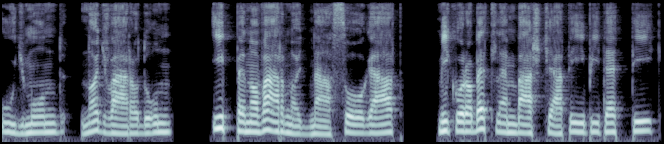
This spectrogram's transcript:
úgymond, Nagyváradon, éppen a várnagynál szolgált, mikor a betlembástyát építették,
